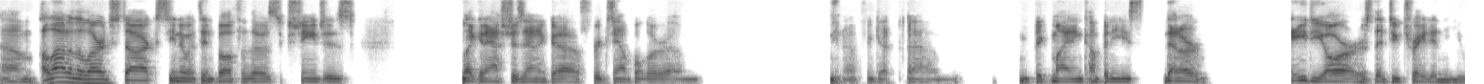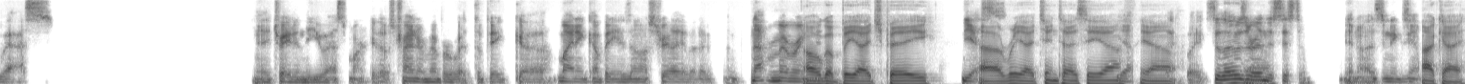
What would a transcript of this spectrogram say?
Um, a lot of the large stocks, you know, within both of those exchanges, like an AstraZeneca, for example, or um, you know, if you got um, big mining companies that are ADRs that do trade in the U.S. They trade in the U.S. market. I was trying to remember what the big uh, mining company is in Australia, but I'm not remembering. Oh, we've got BHP, yes, uh, Rio Tinto's here. Yeah, Yeah. exactly. So those are in the system, you know, as an example, Okay.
